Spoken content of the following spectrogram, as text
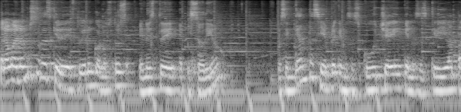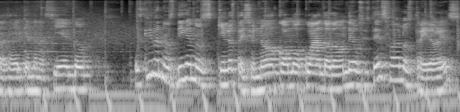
Pero bueno, muchas gracias que estuvieron con nosotros en este episodio. Nos encanta siempre que nos escuchen, que nos escriban para saber qué andan haciendo. Escríbanos, díganos quién los traicionó, cómo, cuándo, dónde, o si ustedes fueron los traidores,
